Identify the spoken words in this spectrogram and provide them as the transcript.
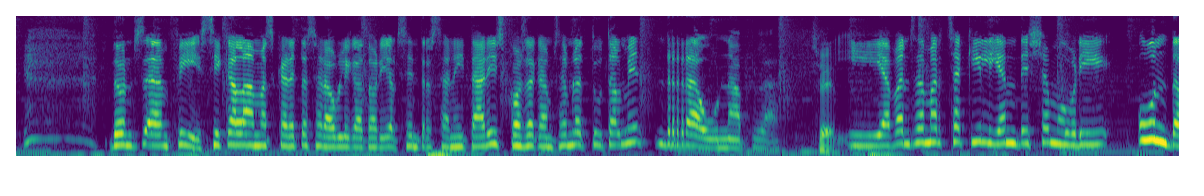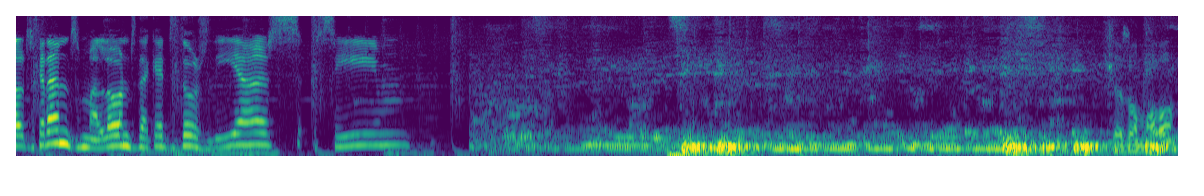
Doncs, en fi, sí que la mascareta serà obligatòria als centres sanitaris, cosa que em sembla totalment raonable. Sí. I abans de marxar, Kilian, deixa'm obrir un dels grans melons d'aquests dos dies. Sí... Això és el meló.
